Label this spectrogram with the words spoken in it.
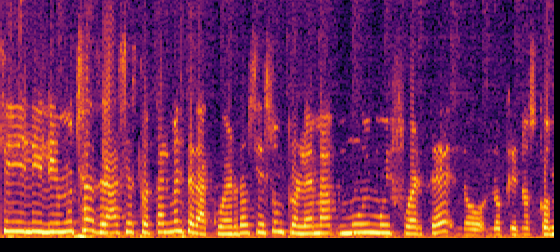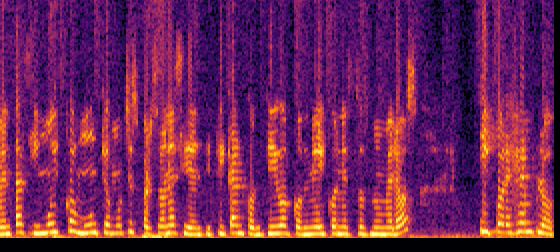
Sí, Lili, muchas gracias. Totalmente de acuerdo. Sí, es un problema muy, muy fuerte lo, lo que nos comentas y muy común que muchas personas identifican contigo, conmigo y con estos números. Y por ejemplo,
